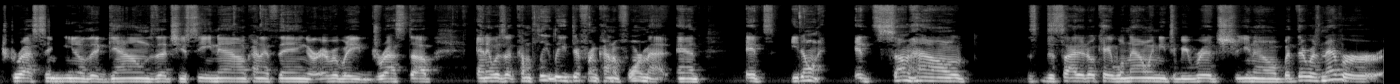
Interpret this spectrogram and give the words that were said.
dressing you know the gowns that you see now kind of thing or everybody dressed up. And it was a completely different kind of format. And it's you don't it's somehow decided okay well now we need to be rich you know but there was never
